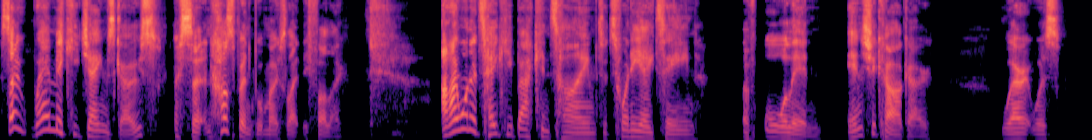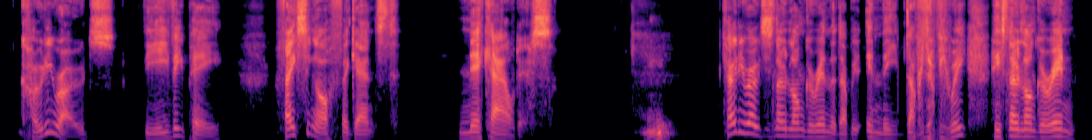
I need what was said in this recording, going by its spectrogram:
So where Mickie James goes, a certain husband will most likely follow. And I want to take you back in time to 2018 of All In in Chicago, where it was Cody Rhodes, the EVP, facing off against Nick Aldis. Mhm. Cody Rhodes is no longer in the W in the WWE. He's no longer in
